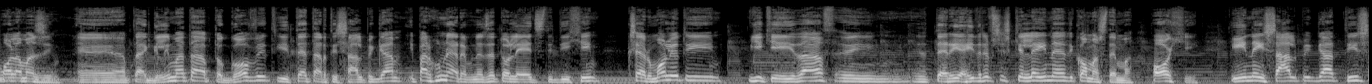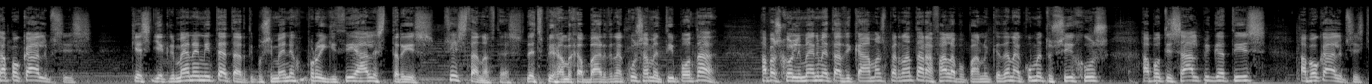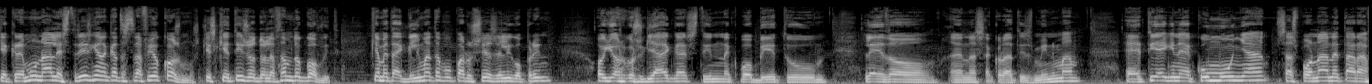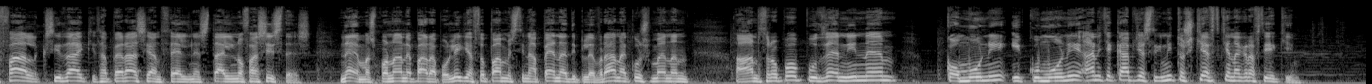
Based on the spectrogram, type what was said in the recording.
Όλα μαζί. Ε, από τα εγκλήματα, από τον COVID, η τέταρτη σάλπιγγα. Υπάρχουν έρευνες, δεν το λέει έτσι στην τύχη. Ξέρουμε όλοι ότι βγήκε η ΙΔΑΘ, η εταιρεία ίδρυυση και λέει είναι δικό μας θέμα. Όχι. Είναι η σάλπιγγα της αποκάλυψης. Και συγκεκριμένα είναι η τέταρτη, που σημαίνει έχουν προηγηθεί άλλες τρεις. Ποιες ήταν αυτές, δεν τις πήραμε χαμπάρι, δεν ακούσαμε τίποτα. Απασχολημένοι με τα δικά μας, περνάνε τα ραφάλα από πάνω και δεν ακούμε τους ήχους από τη σάλπιγγα της αποκάλυψης. Και κρεμούν άλλες τρεις για να καταστραφεί ο κόσμος. Και σχετίζονται όλα αυτά με τον COVID. Και με τα εγκλήματα που παρουσίαζε λίγο πριν ο Γιώργος Λιάγκα στην εκπομπή του. Λέει εδώ ένας ακροατής μήνυμα. Ε, τι έγινε, κουμούνια, σας πονάνε τα ραφάλ, ξιδάκι, θα περάσει αν θέλει, στα ελληνοφασίστες. Ναι, μας πονάνε πάρα πολύ, γι' αυτό πάμε στην απέναντι πλευρά να ακούσουμε έναν άνθρωπο που δεν είναι κομμούνι ή κουμούνι, αν και κάποια στιγμή το σκέφτηκε να γραφτεί εκεί.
